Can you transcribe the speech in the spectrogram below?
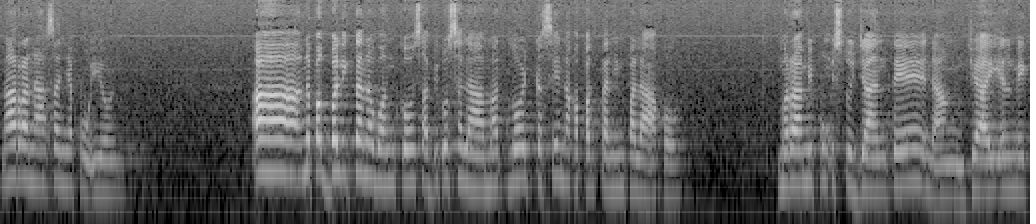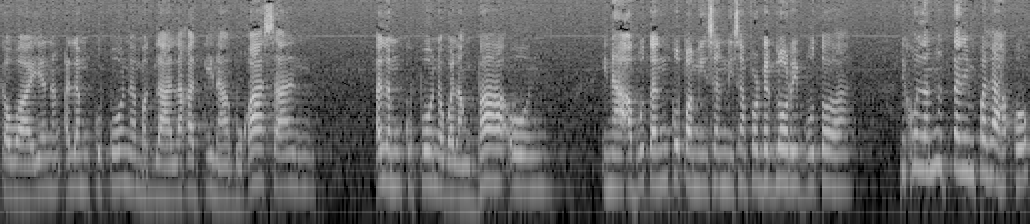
naranasan niya po iyon. Ah, napagbalik tanawan ko, sabi ko, salamat Lord kasi nakapagtanim pala ako. Marami pong estudyante ng GIL May Kawayan ang alam ko po na maglalakad kinabukasan. Alam ko po na walang baon. Inaabutan ko paminsan-minsan for the glory po to ha. Hindi ko alam, nagtanim pala ako.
